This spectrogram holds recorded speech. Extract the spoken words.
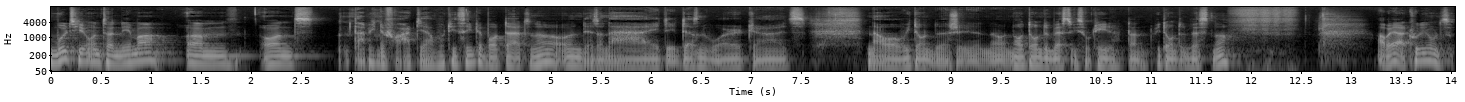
Multi-Unternehmer ähm, und da habe ich ihn gefragt, ja, what do you think about that? Ne? Und er so, nein, it doesn't work. Yeah, it's no, we don't, uh, no, no, don't invest. Ich so, okay, dann we don't invest. Ne? Aber ja, coole Jungs,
